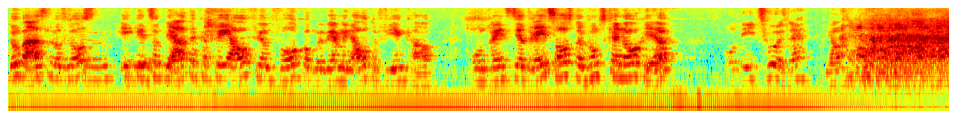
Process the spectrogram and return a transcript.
Du weißt du, was los? Ich gehe zum Theatercafé auf und frage, ob man wer dem Auto fahren kann. Und wenn du die Adresse hast, dann kommst du kein nachher. Und ich zu ne? Ja.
